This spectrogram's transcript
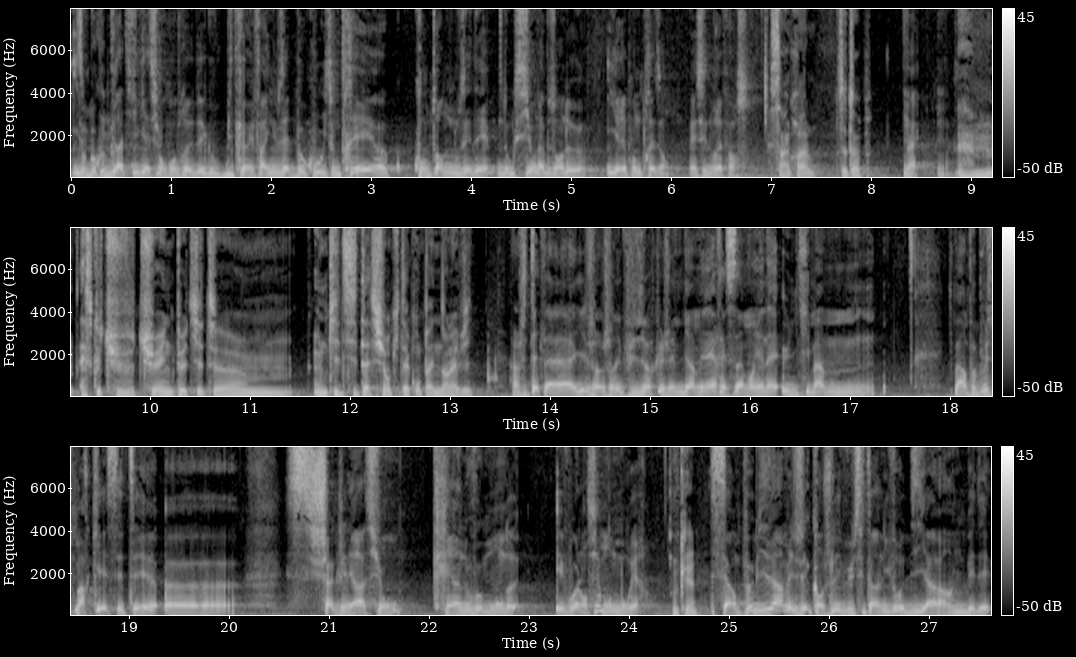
ils ont beaucoup de gratification contre Bitcoin. Enfin, ils nous aident beaucoup. Ils sont très euh, contents de nous aider. Donc, si on a besoin d'eux, ils répondent présent. Et c'est une vraie force. C'est incroyable. C'est top. Ouais. Euh, est-ce que tu, tu, as une petite, euh, une petite citation qui t'accompagne dans la vie? Alors, j'ai peut-être j'en ai plusieurs que j'aime bien, mais récemment, il y en a une qui m'a, un peu plus marqué. C'était chaque génération crée un nouveau monde et voit l'ancien monde mourir. C'est un peu bizarre, mais quand je l'ai vu, c'était un livre d'IA, une BD.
